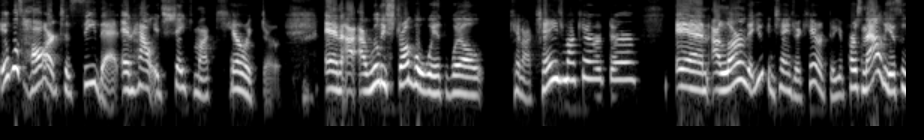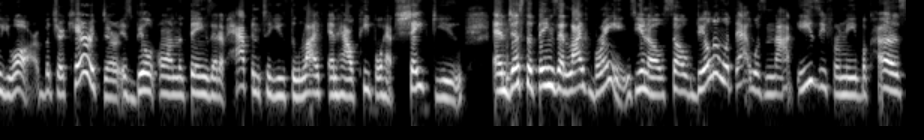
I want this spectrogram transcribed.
it was hard to see that and how it shaped my character. And I, I really struggle with, well, can I change my character? And I learned that you can change your character. Your personality is who you are, but your character is built on the things that have happened to you through life and how people have shaped you and just the things that life brings, you know. So dealing with that was not easy for me because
